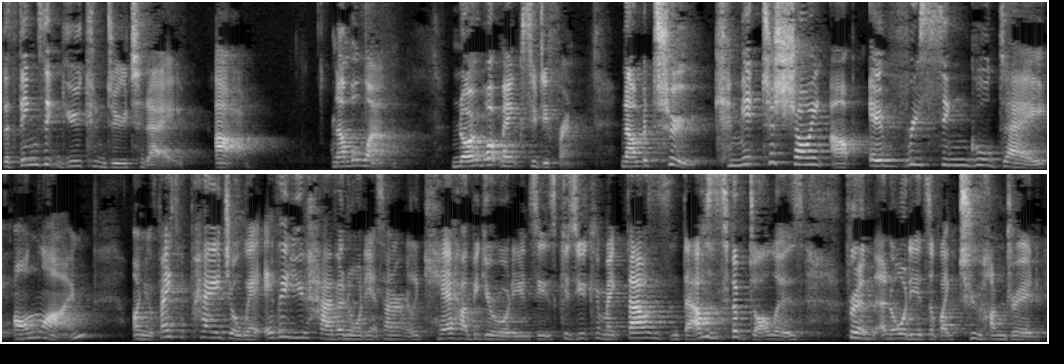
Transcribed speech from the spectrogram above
the things that you can do today are number one, know what makes you different. Number two, commit to showing up every single day online on your Facebook page or wherever you have an audience. I don't really care how big your audience is because you can make thousands and thousands of dollars from an audience of like 200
